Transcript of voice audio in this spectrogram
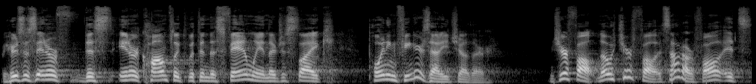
But here's this inner, this inner conflict within this family, and they're just like pointing fingers at each other. It's your fault. No, it's your fault. It's not our fault. It's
